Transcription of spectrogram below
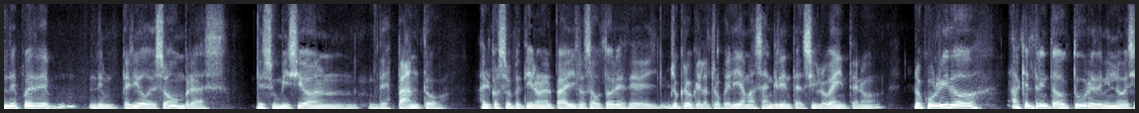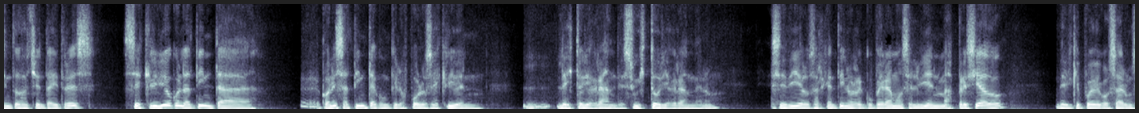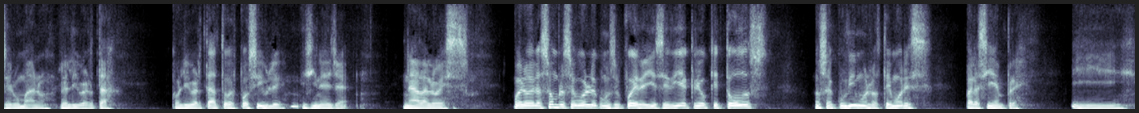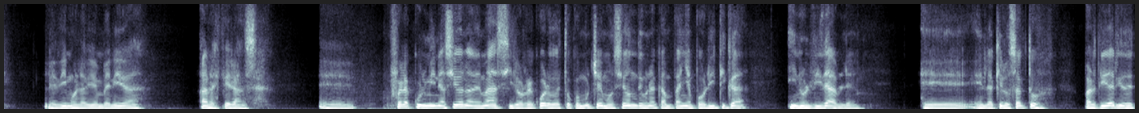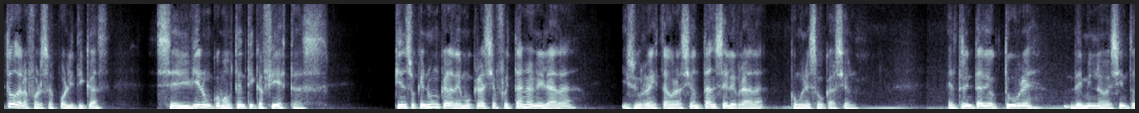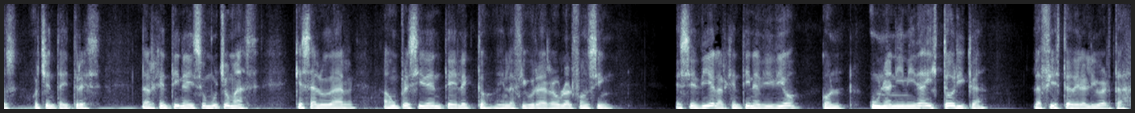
después de, un periodo de sombras, de sumisión, de espanto, al que sometieron al país los autores de, yo creo que la tropelía más sangrienta del siglo XX, ¿no? Lo ocurrido aquel 30 de octubre de 1983 se escribió con la tinta, eh, con esa tinta con que los pueblos escriben la historia grande, su historia grande, ¿no? Ese día los argentinos recuperamos el bien más preciado del que puede gozar un ser humano, la libertad. Con libertad todo es posible y sin ella nada lo es. Bueno, de la sombra se vuelve como se puede y ese día creo que todos nos sacudimos los temores para siempre y le dimos la bienvenida a la esperanza. Eh, fue la culminación, además, y lo recuerdo esto con mucha emoción, de una campaña política inolvidable, eh, en la que los actos partidarios de todas las fuerzas políticas se vivieron como auténticas fiestas. Pienso que nunca la democracia fue tan anhelada y su restauración tan celebrada como en esa ocasión. El 30 de octubre de 1983, la Argentina hizo mucho más que saludar a un presidente electo en la figura de Raúl Alfonsín. Ese día la Argentina vivió con unanimidad histórica la fiesta de la libertad.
